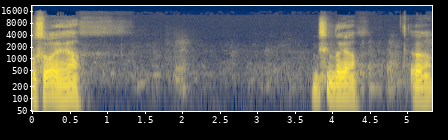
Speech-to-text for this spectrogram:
Posoje, ja. Mislim, da ja. Uh,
